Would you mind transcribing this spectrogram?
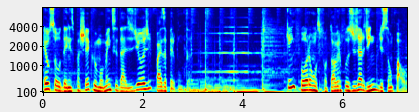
Eu sou o Denis Pacheco e o Momento Cidade de hoje faz a pergunta: quem foram os fotógrafos de jardim de São Paulo.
